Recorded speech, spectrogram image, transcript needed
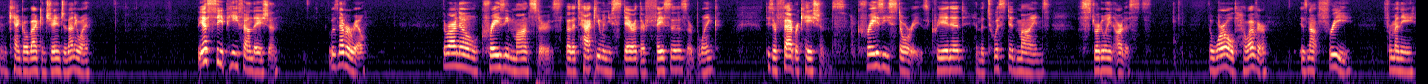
We can't go back and change it anyway. The SCP Foundation. It was never real. There are no crazy monsters that attack you when you stare at their faces or blink. These are fabrications, crazy stories created in the twisted minds of struggling artists. The world, however, is not free from any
